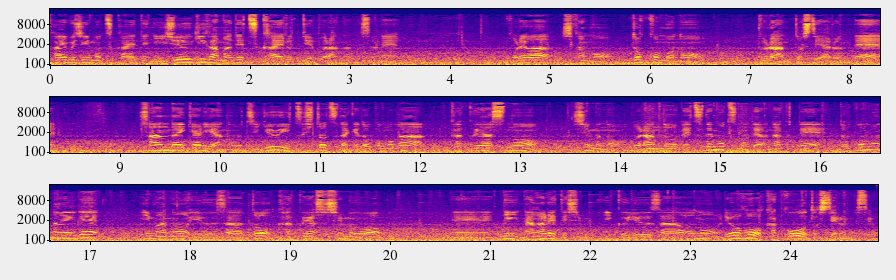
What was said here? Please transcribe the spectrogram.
5G も使えて20ギガまで使えるっていうプランなんですよね。これはしかもドコモのプランとしてやるんで3大キャリアのうち唯一1つだけドコモが格安の SIM のブランドを別で持つのではなくてドコモ内で今のユーザーと格安 SIM を、えー、に流れていくユーザーの両方を囲おうとしてるんですよ。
